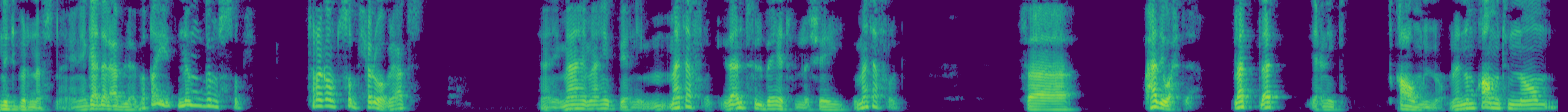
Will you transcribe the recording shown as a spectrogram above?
نجبر نفسنا. يعني قاعد ألعب لعبة. طيب نم قم الصبح. ترى قمت الصبح حلوة بالعكس. يعني ما هي ما هي يعني ما تفرق. إذا أنت في البيت ولا شيء ما تفرق. ف هذه واحدة. لا لا يعني تقاوم النوم لأن مقاومة النوم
